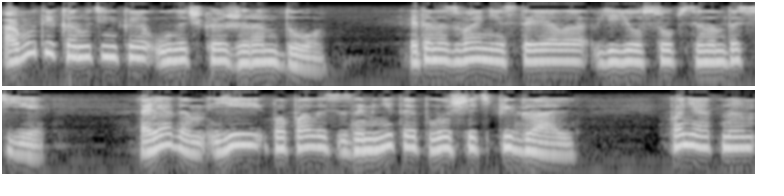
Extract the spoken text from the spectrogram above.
а вот и коротенькая улочка Жерандо. Это название стояло в ее собственном досье. Рядом ей попалась знаменитая площадь Пигаль. Понятно,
